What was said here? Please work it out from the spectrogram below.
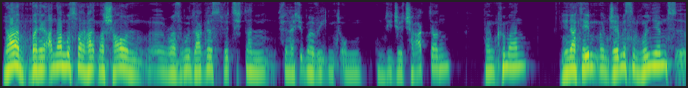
ja, bei den anderen muss man halt mal schauen. Äh, Rasul Douglas wird sich dann vielleicht überwiegend um, um DJ Chark dann, dann kümmern. Je nachdem, äh, Jameson Williams, äh,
